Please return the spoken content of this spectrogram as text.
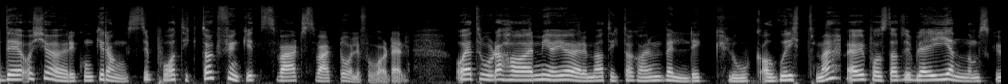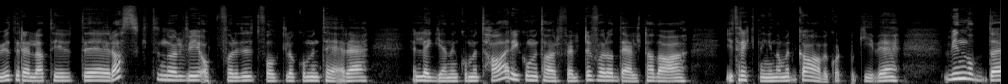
det å kjøre konkurranser på TikTok funket svært, svært dårlig for vår del. Og jeg tror det har mye å gjøre med at TikTok har en veldig klok algoritme. Og jeg vil påstå at vi ble gjennomskuet relativt eh, raskt når vi oppfordret folk til å kommentere legge igjen en kommentar i kommentarfeltet for å delta da i trekningen om et gavekort på Kiwi. Vi nådde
